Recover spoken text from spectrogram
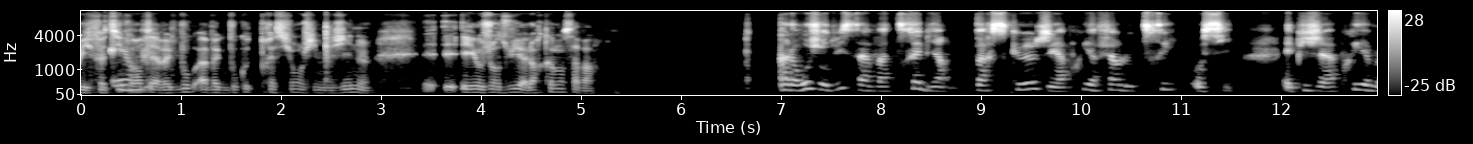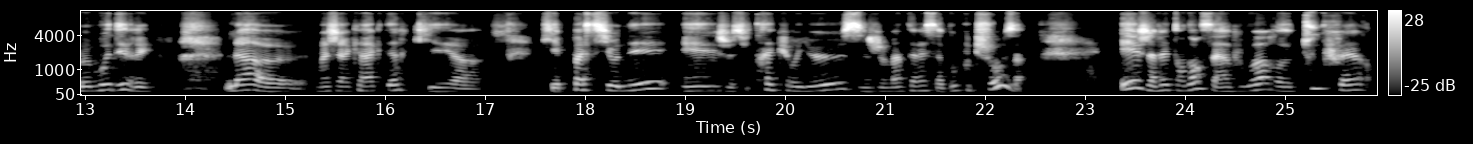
Oui, fatigante et, avec beaucoup avec beaucoup de pression, j'imagine. Et, et, et aujourd'hui, alors comment ça va? Alors aujourd'hui, ça va très bien parce que j'ai appris à faire le tri aussi. Et puis j'ai appris à me modérer. Là, euh, moi j'ai un caractère qui est euh, qui est passionné et je suis très curieuse. Je m'intéresse à beaucoup de choses et j'avais tendance à vouloir euh, tout faire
